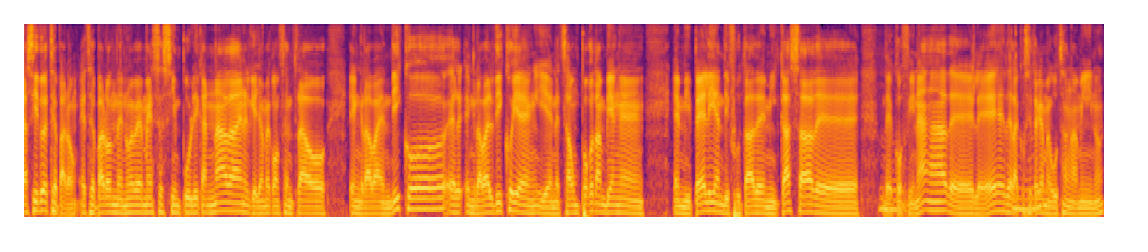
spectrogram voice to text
ha sido este parón. Este parón de nueve meses sin publicar nada, en el que yo me he concentrado en grabar en disco, el- en grabar el disco y en, y en estar un poco también en, en mi peli, en disfrutar de mi casa, de, de cocinar, de leer, de las cositas que me gustan a mí, ¿no?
